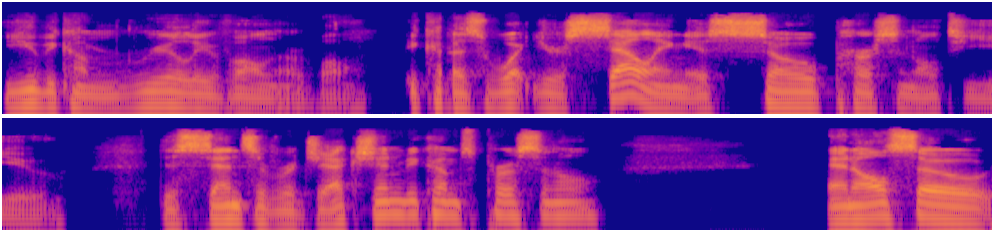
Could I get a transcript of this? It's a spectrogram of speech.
you become really vulnerable because what you're selling is so personal to you. The sense of rejection becomes personal. And also,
